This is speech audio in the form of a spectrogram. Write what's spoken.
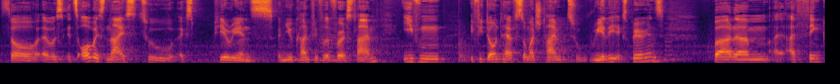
So it was. It's always nice to experience a new country for the first time, even if you don't have so much time to really experience. But um, I, I think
